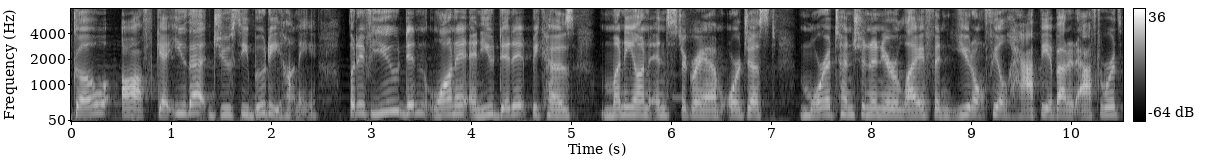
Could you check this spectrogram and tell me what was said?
go off, get you that juicy booty, honey. But if you didn't want it and you did it because money on Instagram or just more attention in your life and you don't feel happy about it afterwards,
